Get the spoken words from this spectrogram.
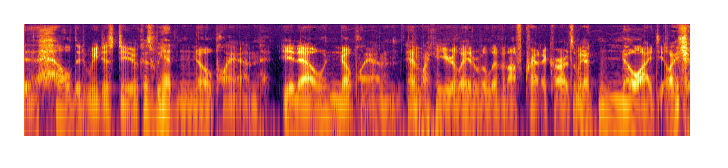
the hell did we just do?" Because we had no plan, you know, no plan. And like a year later, we're living off credit cards. We had no idea. Like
